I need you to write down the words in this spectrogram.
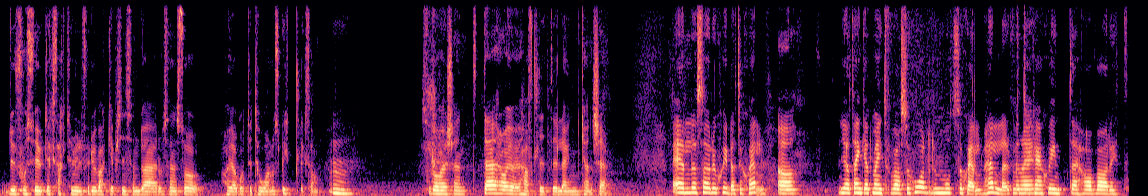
du får se ut exakt hur du vill för du är vacker precis som du är och sen så har jag gått till toan och spytt liksom. Så då har jag känt, där har jag ju haft lite lögn kanske. Eller så har du skyddat dig själv. Ja, Jag tänker att man inte får vara så hård mot sig själv heller. För att du kanske inte har varit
